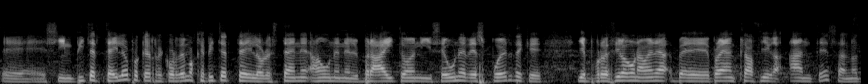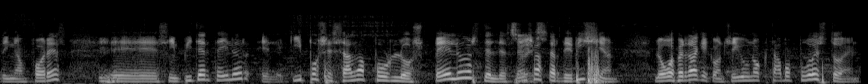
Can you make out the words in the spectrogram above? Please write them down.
eh, sin Peter Taylor, porque recordemos que Peter Taylor está en- aún en el Brighton y se une después de que, y por decirlo de alguna manera, eh, Brian Clough llega antes al Nottingham Forest. Eh, sin Peter Taylor, el equipo se salva por los pelos del descenso a Third Division. Luego es verdad que consigue un octavo puesto en,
